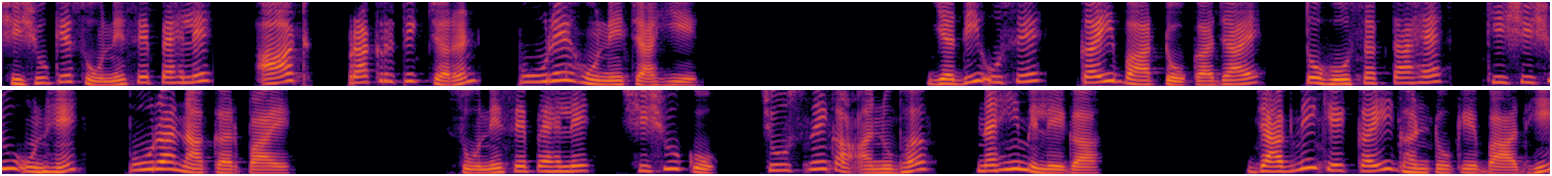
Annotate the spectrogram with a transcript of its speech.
शिशु के सोने से पहले आठ प्राकृतिक चरण पूरे होने चाहिए। यदि उसे कई बार टोका जाए तो हो सकता है कि शिशु उन्हें पूरा ना कर पाए। सोने से पहले शिशु को चूसने का अनुभव नहीं मिलेगा। जागने के कई घंटों के बाद ही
